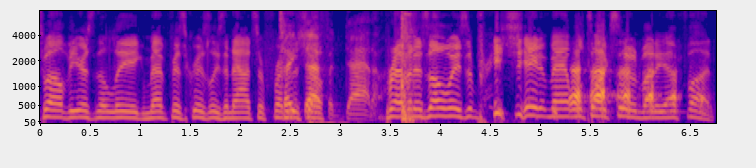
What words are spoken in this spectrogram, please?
12 years in the league. Memphis Grizzlies announcer, friend Take of the show. Take that for data. Brevin, as always, appreciate it, man. We'll talk soon, buddy. Have fun.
